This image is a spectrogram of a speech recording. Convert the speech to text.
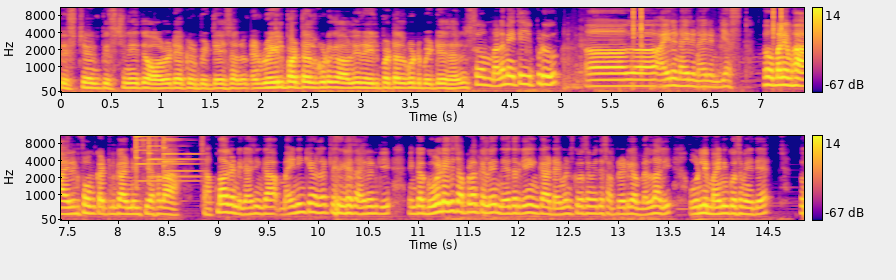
పిస్టన్ పిస్టన్ అయితే ఆల్రెడీ అక్కడ పెట్టేశాను. అండ్ రైలు పట్టాలు కూడా కావాలి రైలు పట్టాలు కూడా పెట్టేశాను. సో మనమైతే ఇప్పుడు iron iron iron yes so మనం ఐరన్ ఫామ్ కట్టిన కాడి నుంచి అసలు చెప్పమాకండి guys. ఇంకా మైనింగ్కి వెళ్ళట్లేదు కదా ఐరన్కి ఇంకా గోల్డ్ అయితే చెప్పలేదు నేదర్కి ఇంకా డైమండ్స్ కోసం అయితే సపరేట్గా వెళ్ళాలి. ఓన్లీ మైనింగ్ కోసం అయితే. సో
